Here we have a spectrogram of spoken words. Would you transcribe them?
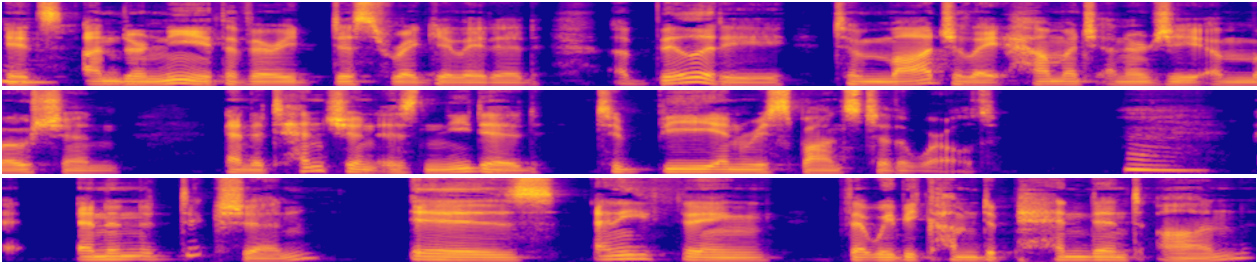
Mm. It's underneath a very dysregulated ability to modulate how much energy, emotion, and attention is needed to be in response to the world. Mm. And an addiction is anything that we become dependent on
